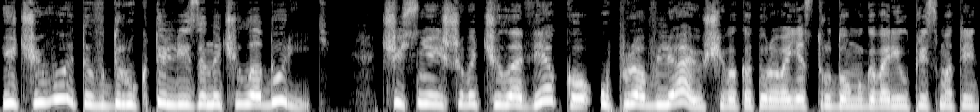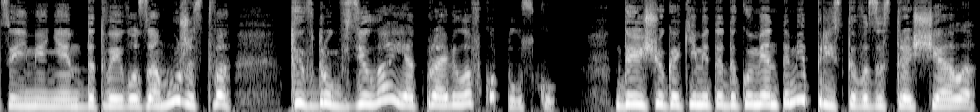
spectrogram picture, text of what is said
«И чего это вдруг ты, Лиза, начала дурить? Честнейшего человека, управляющего, которого я с трудом уговорил присмотреть за имением до твоего замужества, ты вдруг взяла и отправила в кутузку. Да еще какими-то документами пристава застращала.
